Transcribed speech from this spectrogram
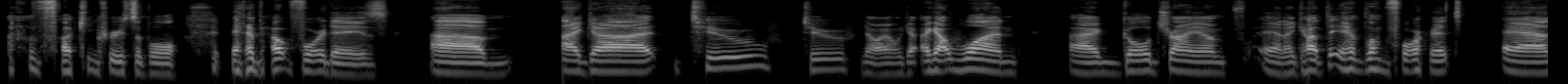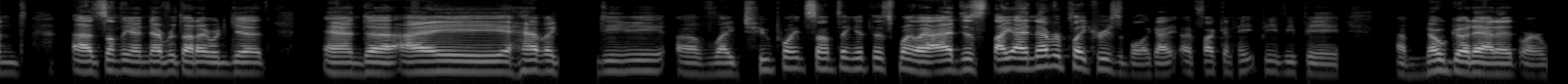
of fucking Crucible in about four days. Um, I got two, two. No, I only got I got one uh, gold triumph, and I got the emblem for it, and uh, something I never thought I would get. And uh, I have a D of like two point something at this point. Like I just like I never play Crucible. Like I, I fucking hate PvP. I'm no good at it, or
